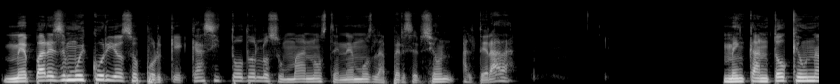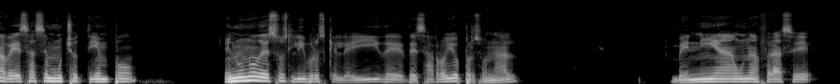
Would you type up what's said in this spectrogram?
Me parece muy curioso porque casi todos los humanos tenemos la percepción alterada. Me encantó que una vez hace mucho tiempo, en uno de esos libros que leí de desarrollo personal, venía una frase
